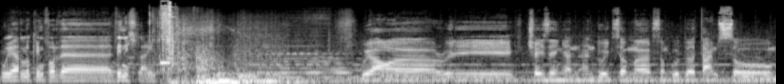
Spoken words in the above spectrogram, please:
we are looking for the finish line. We are uh, really chasing and, and doing some uh, some good uh, times. So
